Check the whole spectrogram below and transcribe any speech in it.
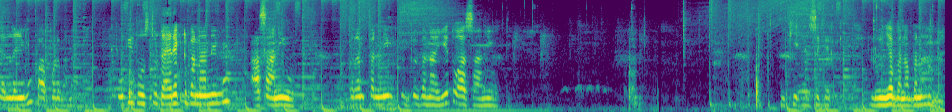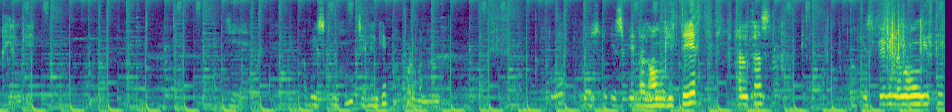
चल रही हूँ पापड़ बनाना। क्योंकि दोस्तों डायरेक्ट बनाने में आसानी होती है। तुरंत पन्नी पे बनाइए तो आसानी होती है। देखिए, ऐसे करके लोइयाँ बना बना हम रख लेंगे। इसको हम चलेंगे पापड़ बनाने। तो दोस्तों, इस पे लगाऊँगी तेल हल्का सा। और इस पे भी लगाऊँगी तेल।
